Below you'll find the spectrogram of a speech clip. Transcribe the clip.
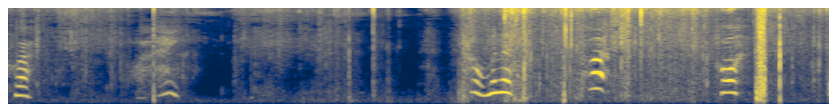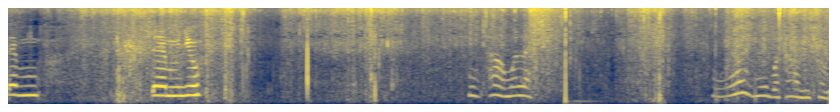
ผู้ว้ายเท่าเมื่อละผู้ผู้เต็ม เต็มอยู่ผู้เท่าเมื่อละโอ้ยนี่บ่เท่ามีสอง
